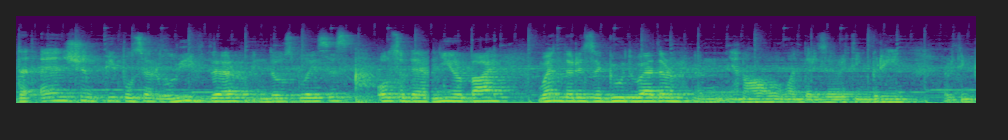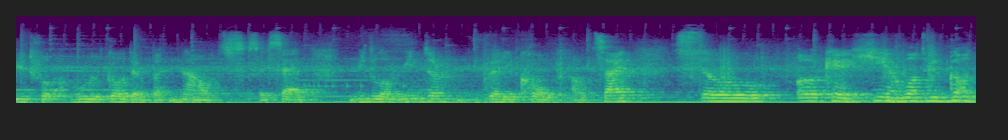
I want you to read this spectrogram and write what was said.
the ancient peoples that live there in those places. Also they're nearby. When there is a good weather and you know when there is everything green everything beautiful we will go there. But now as i said middle of winter very cold outside. So okay here what we've got?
